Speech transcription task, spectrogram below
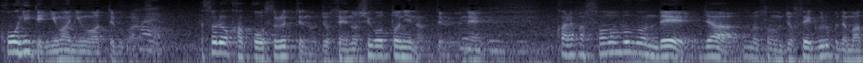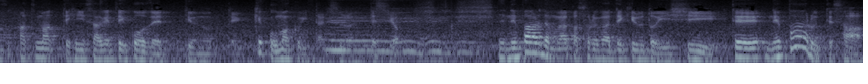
コーヒーって庭に植わってるからさ、はい。それを加工するっていうのは女性の仕事になってるよね、うんうんうん。だからやっぱその部分でじゃあまあその女性グループで集まって品質上げていこうぜっていうのって結構うまくいったりするんですよ。でネパールでもやっぱそれができるといいしでネパールってさ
